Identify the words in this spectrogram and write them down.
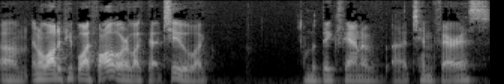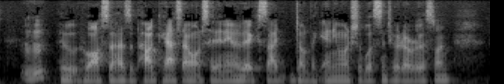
Um, and a lot of people i follow are like that too like i'm a big fan of uh, tim ferriss who, who also has a podcast. I won't say the name of it because i don't think anyone should listen to it over this one.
